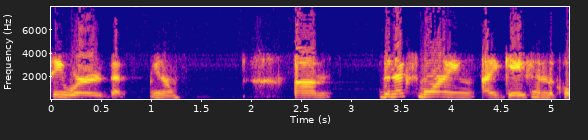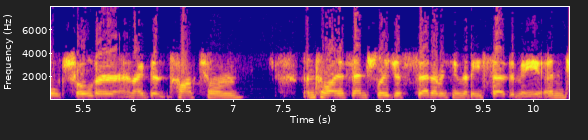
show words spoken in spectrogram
C word, that, you know. Um, the next morning, I gave him the cold shoulder and I didn't talk to him until I eventually just said everything that he said to me, and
